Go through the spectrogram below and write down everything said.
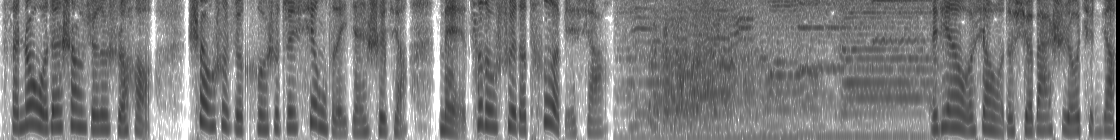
反正我在上学的时候，上数学课是最幸福的一件事情，每次都睡得特别香。那天我向我的学霸室友请教，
